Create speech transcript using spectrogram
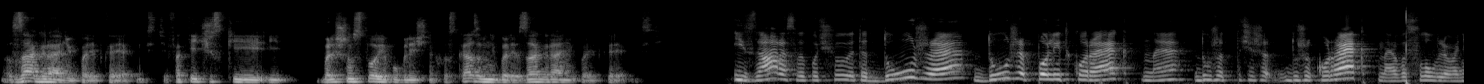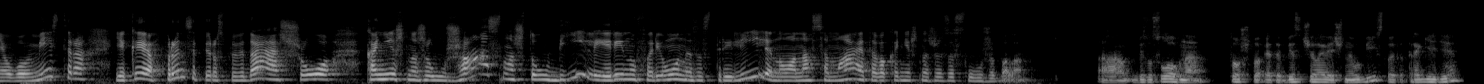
За гранью политкорректности. Фактически и большинство ее публичных высказываний были за гранью политкорректности. І зараз ви почуєте дуже дуже політкоректне, дуже точніше, дуже коректне висловлювання у Баумейстера, яке в принципі розповідає, що, звісно ж, ужасно, що убили Ірину Фаріон і застрелили, но вона сама этого, звісно ж, заслуживала. А, Безусловно, то, что это бесчеловечное убийство, это трагедия,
